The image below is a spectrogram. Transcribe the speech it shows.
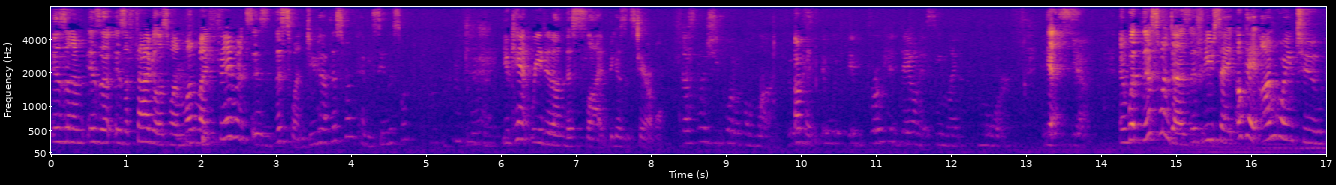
is an is a is a fabulous one. One of my favorites is this one. Do you have this one? Have you seen this one? You can't read it on this slide because it's terrible. That's what she put up online. It was, Okay. It, it broke it down, it seemed like more. It- Yes. Yeah. And what this one does, if you say, okay, I'm going to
